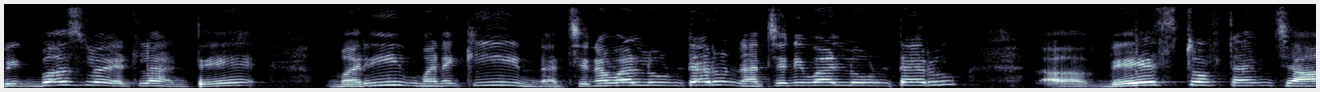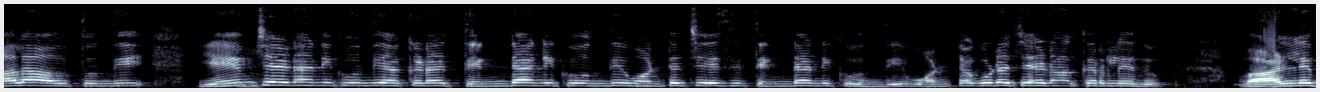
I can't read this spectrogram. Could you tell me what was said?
బిగ్ బాస్లో ఎట్లా అంటే మరి మనకి నచ్చిన వాళ్ళు ఉంటారు నచ్చని వాళ్ళు ఉంటారు. వేస్ట్ ఆఫ్ టైం చాలా అవుతుంది. ఏం చేయడానికి ఉంది అక్కడ? తినడానికి ఉంది వంట చేసి తినడానికి ఉంది. వంట కూడా చేయడం అక్కర్లేదు. వాళ్ళే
